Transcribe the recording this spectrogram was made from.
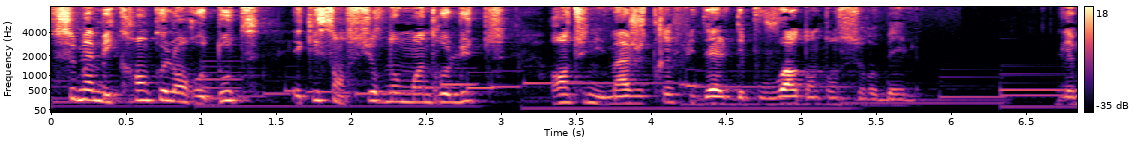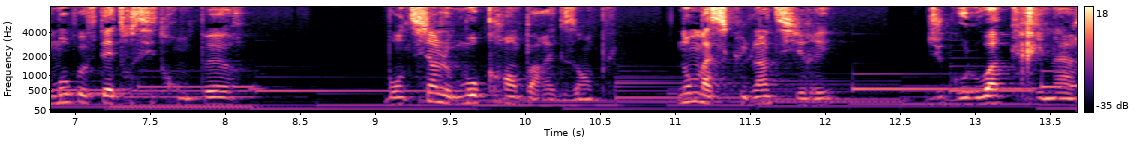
ce même écran que l'on redoute et qui censure nos moindres luttes, rend une image très fidèle des pouvoirs dont on se rebelle. Les mots peuvent être si trompeurs, Bon, tiens le mot cran par exemple, nom masculin tiré du gaulois crinare.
